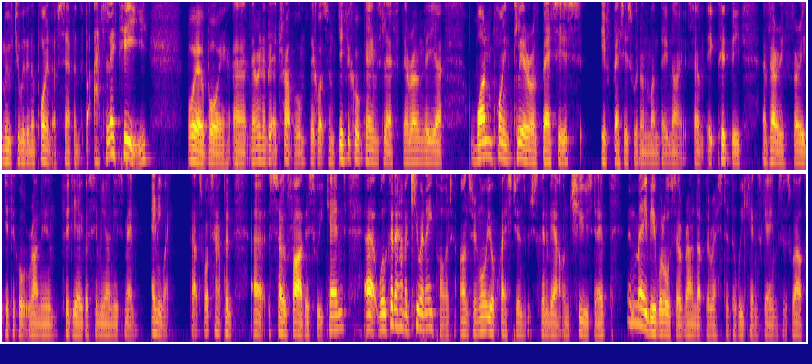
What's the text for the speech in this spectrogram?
moved to within a point of seventh. But Atleti, boy oh boy, uh, they're in a bit of trouble. They've got some difficult games left. They're only uh, one point clear of Betis if Betis win on Monday night. So it could be a very, very difficult run in for Diego Simeone's men. Anyway, that's what's happened uh, so far this weekend. Uh, we're going to have a Q&A pod answering all your questions, which is going to be out on Tuesday. And maybe we'll also round up the rest of the weekend's games as well.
